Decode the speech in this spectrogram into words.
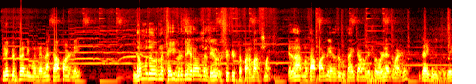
ಶ್ರೀಕೃಷ್ಣ ನಿಮ್ಮನ್ನೆಲ್ಲ ಕಾಪಾಡಲಿ. ನಮ್ಮದವ್ರನ್ನ ಕೈ ಬಿಡದೇ ಇರೋಂಥ ದೇವರು ಶ್ರೀಕೃಷ್ಣ ಪರಮಾತ್ಮ ಎಲ್ಲರನ್ನು ಕಾಪಾಡಲಿ, ಎಲ್ರಿಗೂ ತಾಯಿ ಚಾಮುಂಡೇಶ್ವರ ಒಳ್ಳೇದು ಮಾಡಿ ಜೈ ಹಿಂದ್, ಜೈ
